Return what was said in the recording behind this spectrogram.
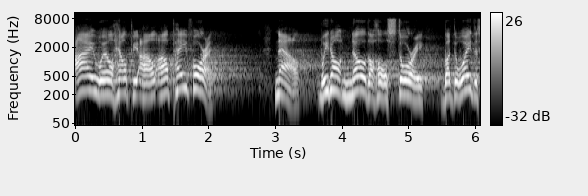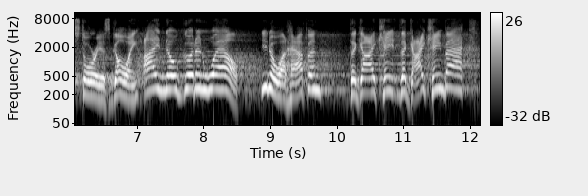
I will help you. I'll, I'll pay for it. Now, we don't know the whole story, but the way the story is going, I know good and well. You know what happened? The guy came, the guy came back.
